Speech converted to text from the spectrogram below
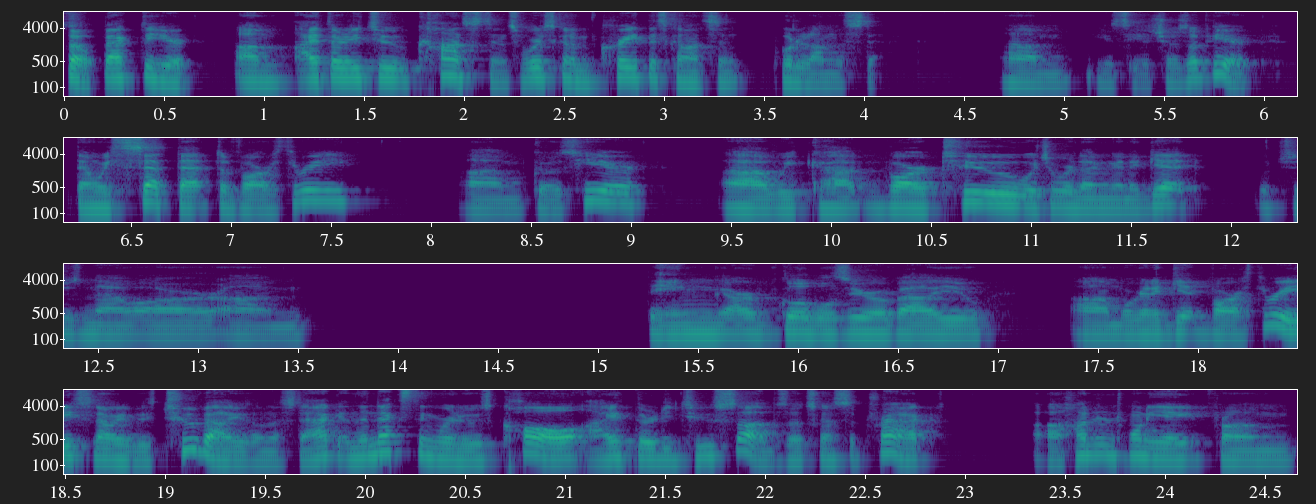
So back to here, um, I32 constants. We're just going to create this constant, put it on the stack. Um, you can see it shows up here. Then we set that to var3, um, goes here. Uh, we got var2, which we're then going to get, which is now our um, thing, our global zero value. Um, we're going to get var3, so now we have these two values on the stack. And the next thing we're going to do is call i32 sub. So it's going to subtract 128 from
